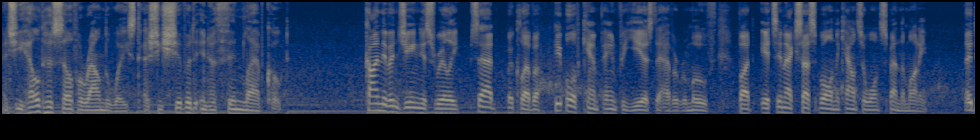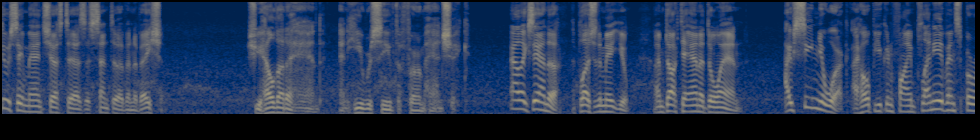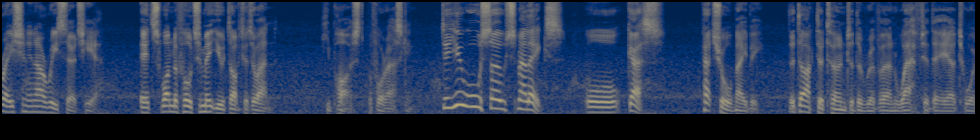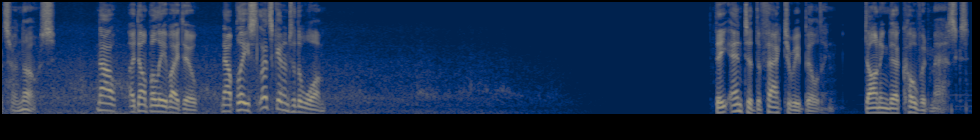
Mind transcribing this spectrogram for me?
and she held herself around the waist as she shivered in her thin lab coat. Kind of ingenious, really. Sad, but clever. People have campaigned for years to have it removed, but it's inaccessible and the council won't spend the money. They do see Manchester as a center of innovation. She held out a hand, and he received a firm handshake. Alexander, a pleasure to meet you. I'm Dr. Anna Doan. I've seen your work. I hope you can find plenty of inspiration in our research here. It's wonderful to meet you, Dr. Doan. He paused before asking. Do you also smell eggs? Or gas? Petrol, maybe? The doctor turned to the river and wafted the air towards her nose. No, I don't believe I do. Now, please, let's get into the warm. They entered the factory building, donning their COVID masks.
